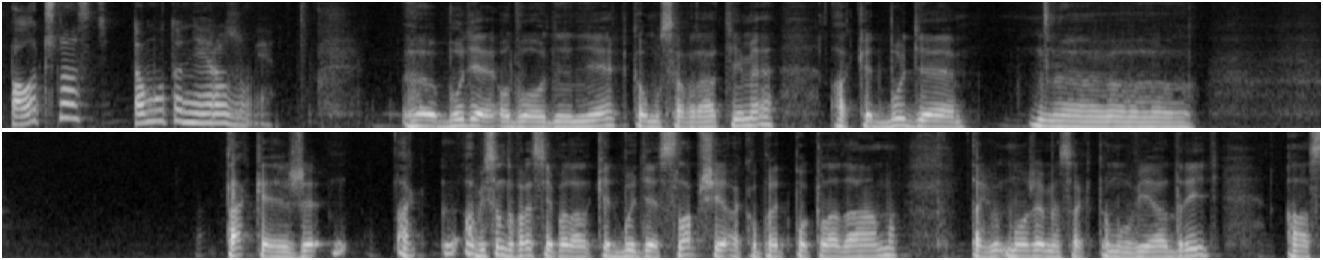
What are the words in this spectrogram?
spoločnosť tomuto nerozumie. E, bude odôvodnenie, k tomu sa vrátime. A keď bude e, také, že aby som to presne povedal, keď bude slabšie ako predpokladám, tak môžeme sa k tomu vyjadriť a z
